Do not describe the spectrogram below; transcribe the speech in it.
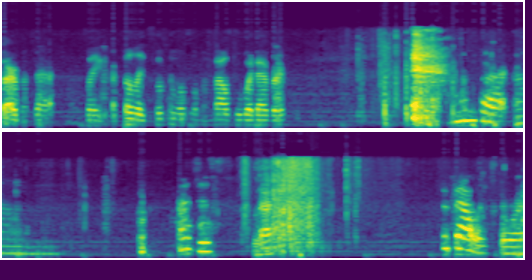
Sorry about that. Like I felt like something was on my mouth or whatever. but um, I just left the dollar store.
